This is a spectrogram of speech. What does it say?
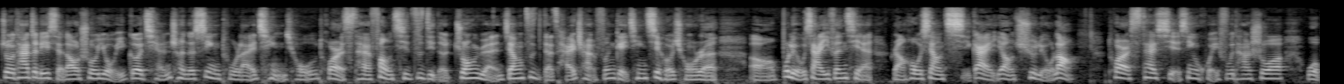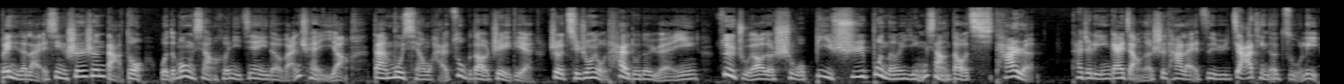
就他这里写到说，有一个虔诚的信徒来请求托尔斯泰放弃自己的庄园，将自己的财产分给亲戚和穷人，呃，不留下一分钱，然后像乞丐一样去流浪。托尔斯泰写信回复他说：“我被你的来信深深打动，我的梦想和你建议的完全一样，但目前我还做不到这一点。这其中有太多的原因，最主要的是我必须不能影响到其他人。”他这里应该讲的是他来自于家庭的阻力。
